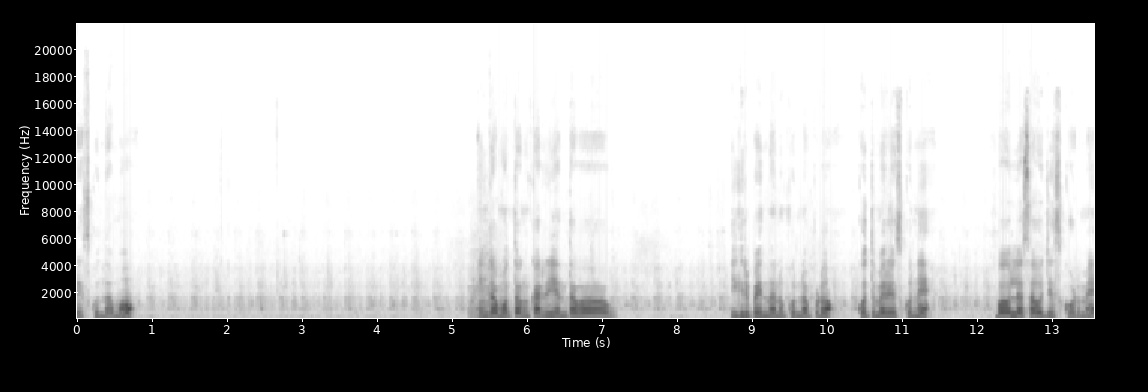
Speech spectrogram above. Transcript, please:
వేసుకుందాము. ఇంకా మొత్తం కర్రీ ఎంత ఎగిరిపోయింది అనుకున్నప్పుడు కొత్తిమీర వేసుకుని బౌల్లో సర్వ్ చేసుకోవడమే.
